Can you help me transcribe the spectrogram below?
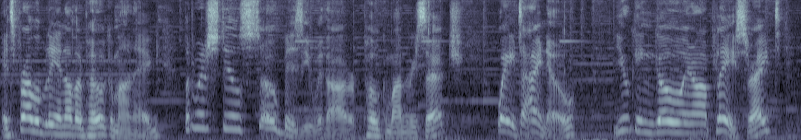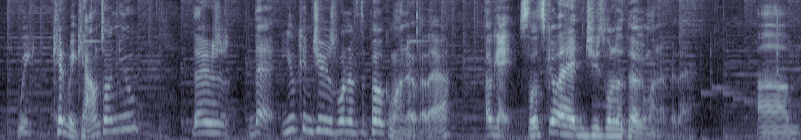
It's probably another Pokemon egg, but we're still so busy with our Pokemon research. Wait, I know. You can go in our place, right? We can we count on you? There's that you can choose one of the Pokemon over there. Okay, so let's go ahead and choose one of the Pokemon over there. Um,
